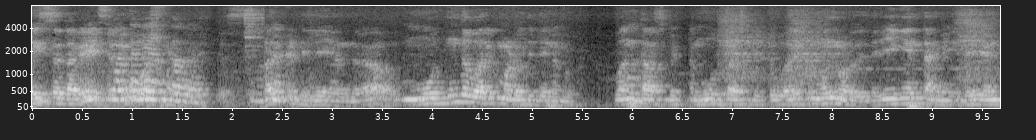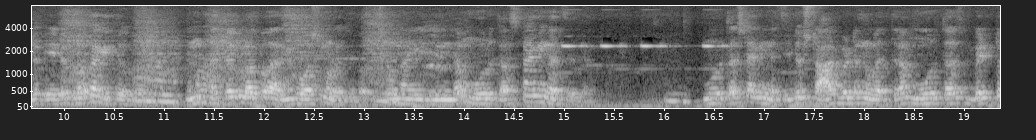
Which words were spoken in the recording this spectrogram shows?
ಮಿಕ್ಸ್ ಬಟ್ಟೆನೇ ಇರ್ತಾವ್ರೆ. ವರ್ಕ್ ಡಿಲೇ ಅಂದ್ರ ಮುಂದ ವರ್ಕ್ ಮಾಡೋದಿದೆ ನಮಗೆ. ಒಂದ್ ತಾಸು ಬಿಟ್ಟು ಮೂರು ತಾಸು ಬಿಟ್ಟು ವರ್ಕ್ ಮುಂದೆ ನೋಡೋದಿದೆ. ಈಗೇನು ಟೈಮಿಂಗ್ ಇದೆ? ಎಂಟು ಏಟ್ ಓ ಕ್ಲಾಕ್ ಆಗಿತ್ತು ನಿಮಗೆ ಹತ್ತು ಕ್ಲಾಕ್ ಅಲ್ಲಿ ವಾಶ್ ಮಾಡೋದಿದ್ದು ಸೊ ನಾ ಇಲ್ಲಿಂದ ಮೂರು ತಾಸು ಟೈಮಿಂಗ್ ಹಚ್ಚಿದ್ದೆ. ಮೂರು ತಾಸು ಟೈಮಿಂಗ್ ಹಚ್ಚಿ ಇದು ಸ್ಟಾರ್ಟ್ ಬಟನ್ ಹತ್ರ ಮೂರು ತಾಸು ಬಿಟ್ಟು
